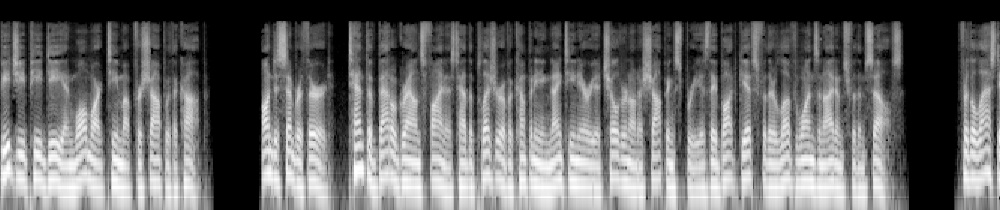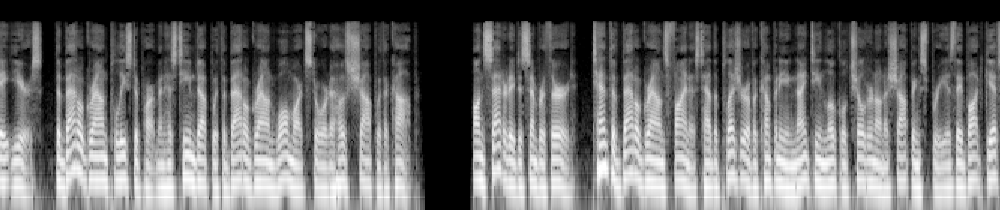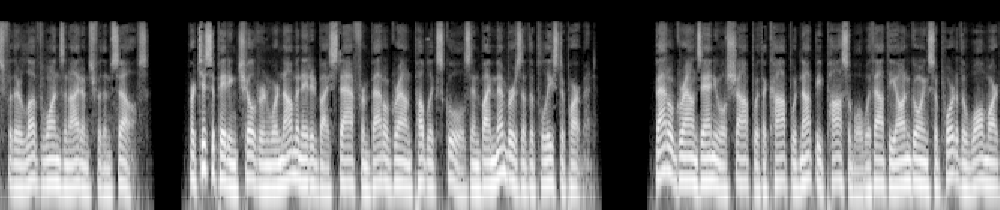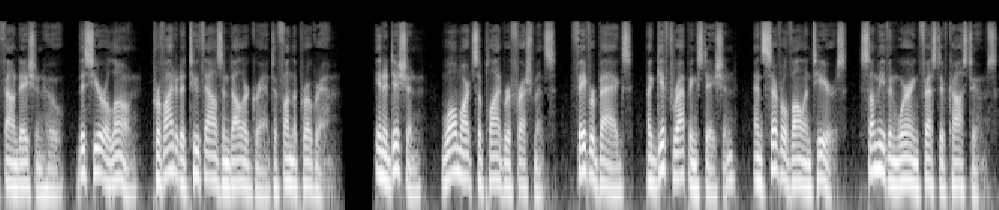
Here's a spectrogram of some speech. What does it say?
BGPD and Walmart team up for Shop with a Cop. On December 3rd, 10th of Battle Ground's finest had the pleasure of accompanying 19 area children on a shopping spree as they bought gifts for their loved ones and items for themselves. For the last eight years, the Battle Ground Police Department has teamed up with the Battle Ground Walmart store to host Shop with a Cop. On Saturday, December 3rd, 10th of Battle Ground's finest had the pleasure of accompanying 19 local children on a shopping spree as they bought gifts for their loved ones and items for themselves. Participating children were nominated by staff from Battle Ground Public Schools and by members of the police department. Battle Ground's annual Shop with a Cop would not be possible without the ongoing support of the Walmart Foundation, who, this year alone, provided a $2,000 grant to fund the program. In addition, Walmart supplied refreshments, favor bags, a gift wrapping station, and several volunteers, some even wearing festive costumes.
